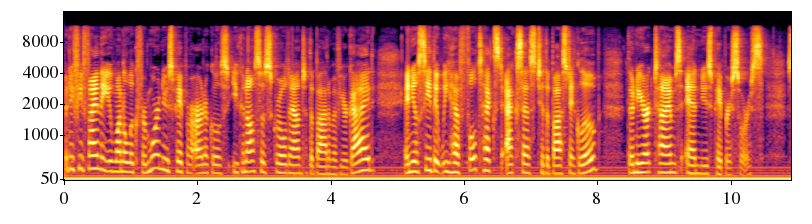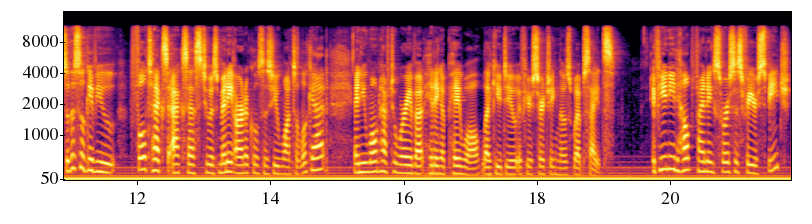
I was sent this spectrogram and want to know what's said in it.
but if you find that you want to look for more newspaper articles, you can also scroll down to the bottom of your guide, and you'll see that we have full text access to the Boston Globe, the New York Times, and Newspaper Source. So this will give you full text access to as many articles as you want to look at, and you won't have to worry about hitting a paywall like you do if you're searching those websites. If you need help finding sources for your speech,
